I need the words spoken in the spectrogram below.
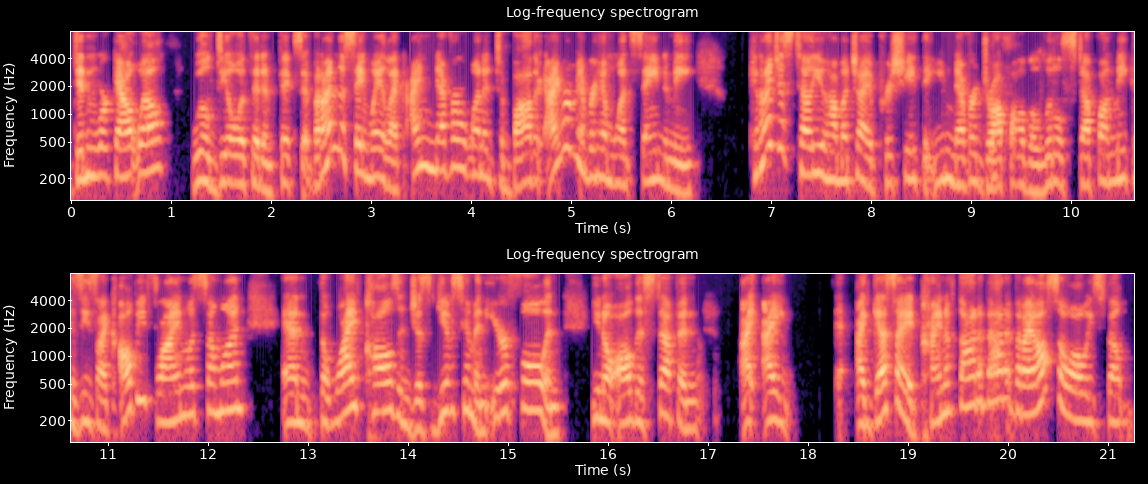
didn't work out well, we'll deal with it and fix it. But I'm the same way. Like I never wanted to bother. I remember him once saying to me, can I just tell you how much I appreciate that you never drop all the little stuff on me? Because he's like, I'll be flying with someone, and the wife calls and just gives him an earful and you know all this stuff. And I, I, I guess I had kind of thought about it, but I also always felt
